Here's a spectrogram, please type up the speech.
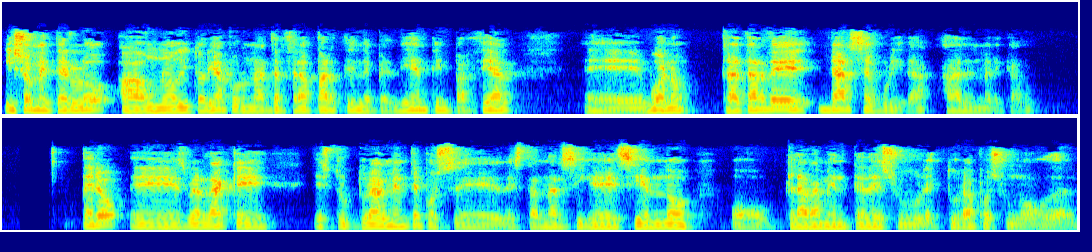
y someterlo a una auditoría por una tercera parte independiente, imparcial. Eh, bueno, tratar de dar seguridad al mercado. Pero eh, es verdad que estructuralmente pues el estándar sigue siendo o claramente de su lectura pues uno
